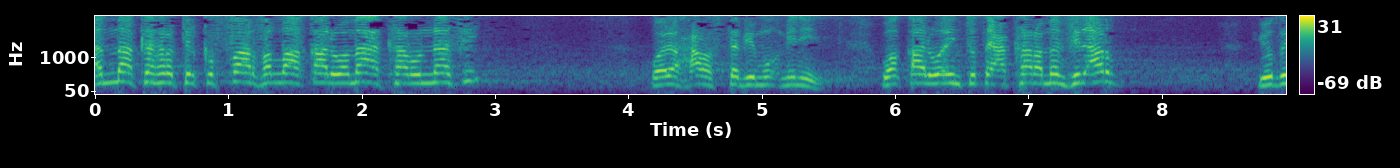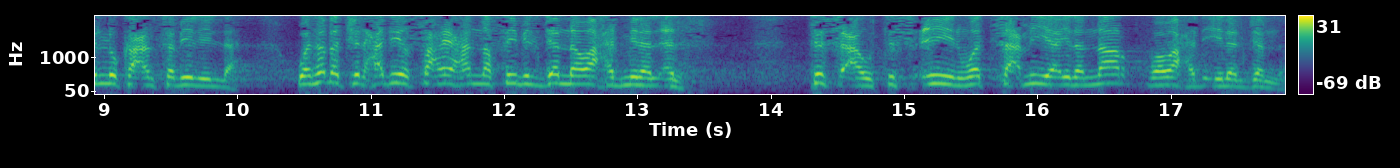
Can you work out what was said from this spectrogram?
أما كثرة الكفار فالله قال وما أكثر الناس ولو حرصت بمؤمنين وقال وإن تطع كرما في الأرض يضلك عن سبيل الله. وثبت في الحديث الصحيح أن نصيب الجنة واحد من الألف. تسعة وتسعين وتسعمية إلى النار وواحد إلى الجنة.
